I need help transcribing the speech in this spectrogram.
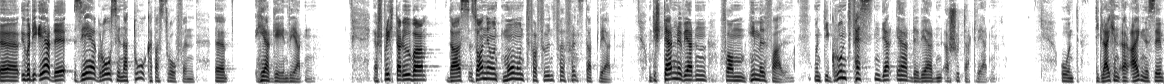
äh, über die Erde sehr große Naturkatastrophen äh, hergehen werden. Er spricht darüber, dass Sonne und Mond verfinstert werden und die Sterne werden vom Himmel fallen und die Grundfesten der Erde werden erschüttert werden. Und die gleichen Ereignisse,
